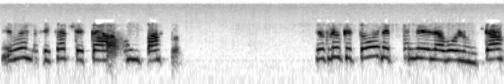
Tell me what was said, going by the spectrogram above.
Y bueno, fíjate, está un paso. Yo creo que todo depende de la voluntad.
